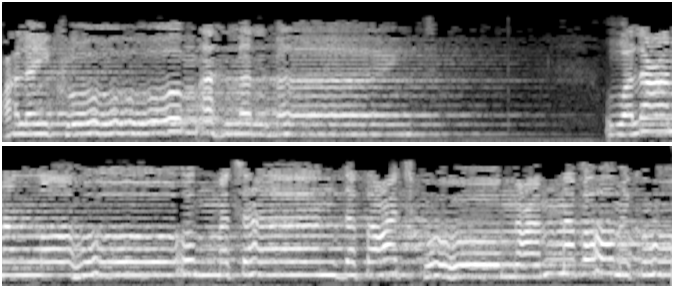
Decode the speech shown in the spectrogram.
عليكم أهل البيت. ولعن الله أمة دفعتكم عن مقامكم.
